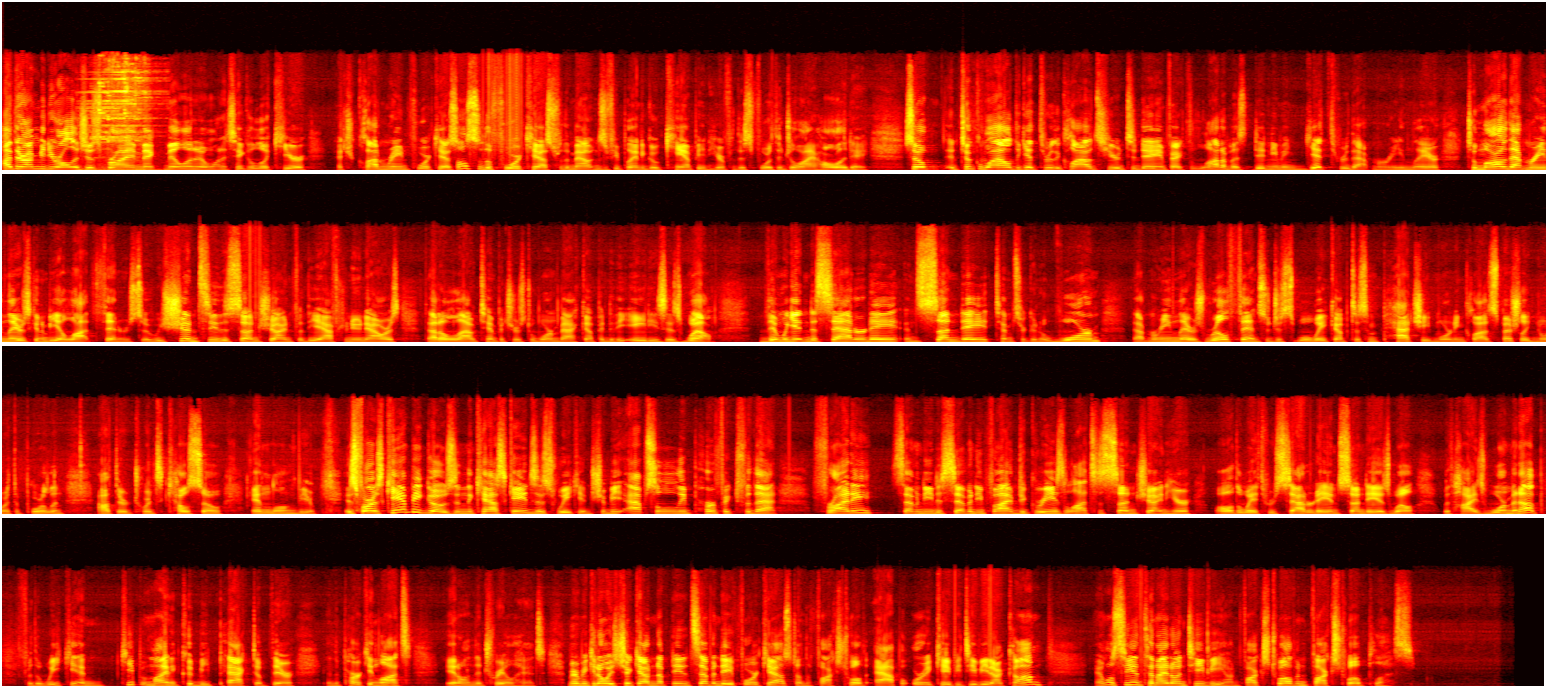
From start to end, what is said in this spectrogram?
Hi there, I'm meteorologist Brian McMillan, and I want to take a look here at your cloud and rain forecast, also the forecast for the mountains if you plan to go camping here for this 4th of July holiday. So it took a while to get through the clouds here today. In fact, a lot of us didn't even get through that marine layer. Tomorrow, that marine layer is going to be a lot thinner, so we should see the sunshine for the afternoon hours. That'll allow temperatures to warm back up into the 80s as well. Then we get into Saturday and Sunday. Temps are going to warm. That marine layer is real thin, so just we'll wake up to some patchy morning clouds, especially north of Portland, out there towards Kelso and Longview. As far as camping goes in the Cascades this weekend, should be absolutely perfect for that. Friday, 70 to 75 degrees, lots of sunshine here all the way through Saturday and Sunday as well, with highs warming up for the weekend. Keep in mind, it could be packed up there in the parking lots and on the trailheads. Remember, you can always check out an updated seven-day forecast on the Fox 12 app or at kptv.com. And we'll see you tonight on TV on Fox 12 and Fox 12 Plus.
